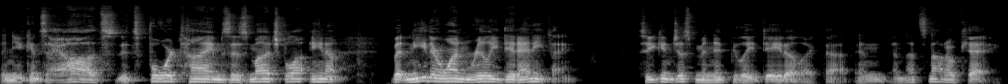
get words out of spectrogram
Then you can say, oh, it's it's four times as much, blah, you know but neither one really did anything. So you can just manipulate data like that, and, and that's not okay.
